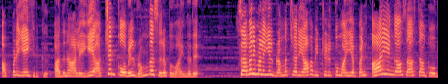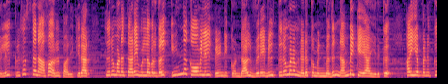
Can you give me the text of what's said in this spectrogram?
அப்படியே இருக்கு. அதனாலேயே அச்சன் கோவில் ரொம்ப சிறப்பு வாய்ந்தது. சபரிமலையில் பிரம்மச்சாரியாக விற்றிருக்கும் ஐயப்பன் ஆரியங்காவ் சாஸ்தா கோவிலில் கிரகஸ்தனாக அருள் பாலிக்கிறார். திருமண தடை உள்ளவர்கள் இந்த கோவிலில் வேண்டிக் கொண்டால் விரைவில் திருமணம் நடக்கும் என்பது நம்பிக்கையாயிருக்கு. ஐயப்பனுக்கு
